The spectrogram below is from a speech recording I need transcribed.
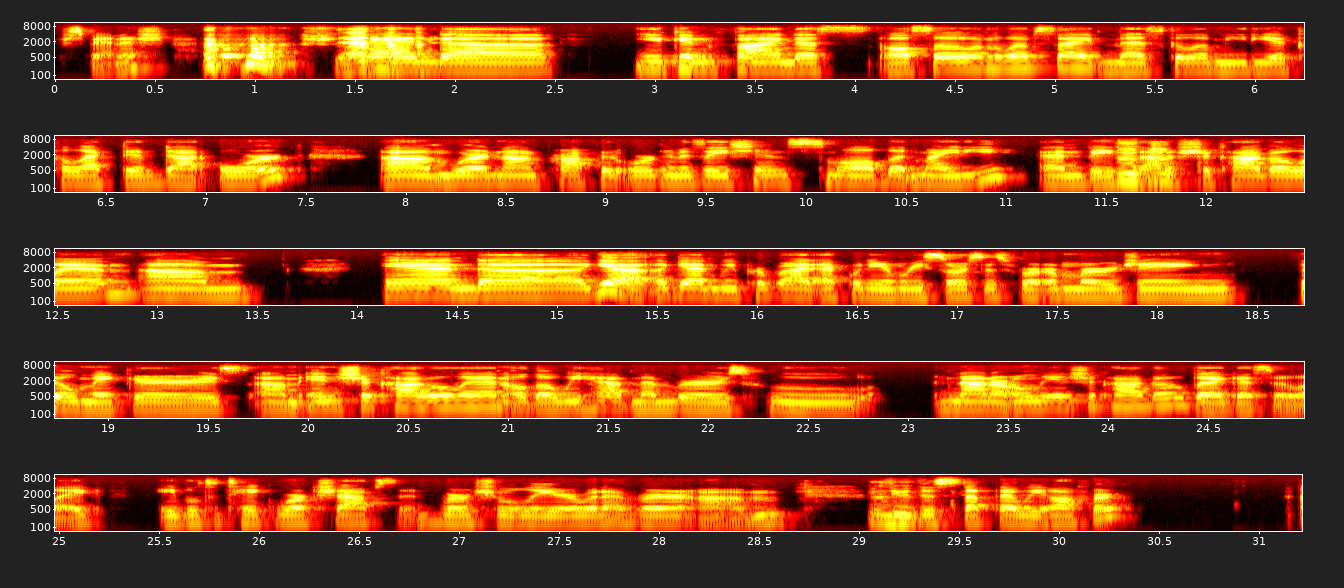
Spanish, and uh, you can find us also on the website, mezclamediacollective.org. Um, we're a nonprofit organization, small but mighty, and based mm-hmm. out of Chicagoland. Um, and uh, yeah, again, we provide equity and resources for emerging filmmakers um, in Chicagoland, although we have members who not are only in Chicago, but I guess they're like able to take workshops virtually or whatever um, mm-hmm. through the stuff that we offer.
